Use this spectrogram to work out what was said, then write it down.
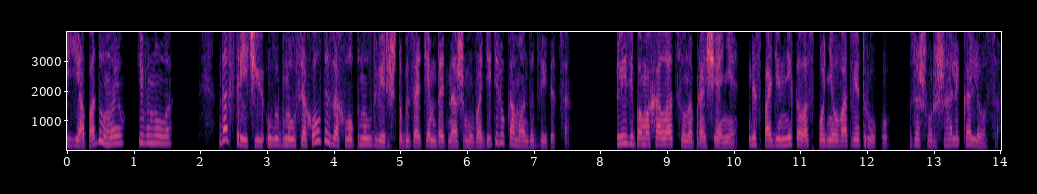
«Я подумаю», — кивнула. «До встречи», — улыбнулся Холт и захлопнул дверь, чтобы затем дать нашему водителю команду двигаться. Лизи помахала отцу на прощание. Господин Николас поднял в ответ руку. Зашуршали колеса.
